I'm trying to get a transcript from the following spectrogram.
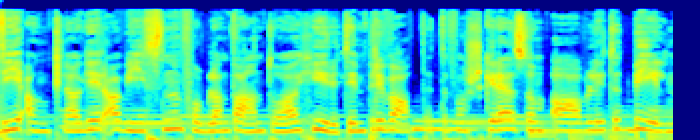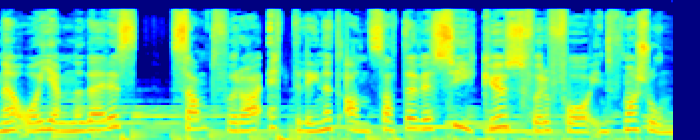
De anklager avisen for bl.a. å ha hyret inn privatetterforskere som avlyttet bilene og hjemmene deres, samt for å ha etterlignet ansatte ved sykehus for å få informasjon.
